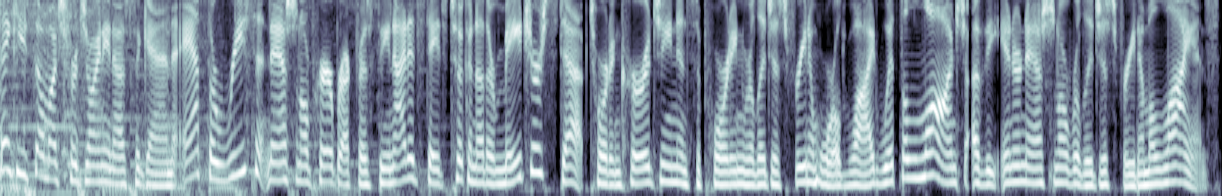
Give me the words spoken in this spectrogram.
Thank you so much for joining us again. At the recent National Prayer Breakfast, the United States took another major step toward encouraging and supporting religious freedom worldwide with the launch of the International Religious Freedom Alliance.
